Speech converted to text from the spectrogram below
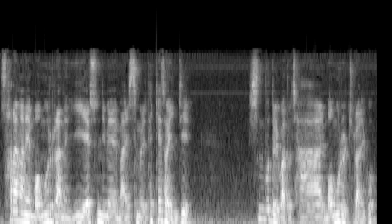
사랑 안에 머무르라는 이 예수님의 말씀을 택해서인지 신부들과도 잘 머무를 줄 알고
